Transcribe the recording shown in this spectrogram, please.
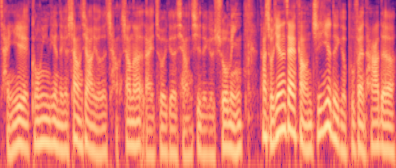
产业供应链的一个上下游的厂商呢，来做一个详细的一个说明。那首先呢，在纺织业的一个部分，它的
